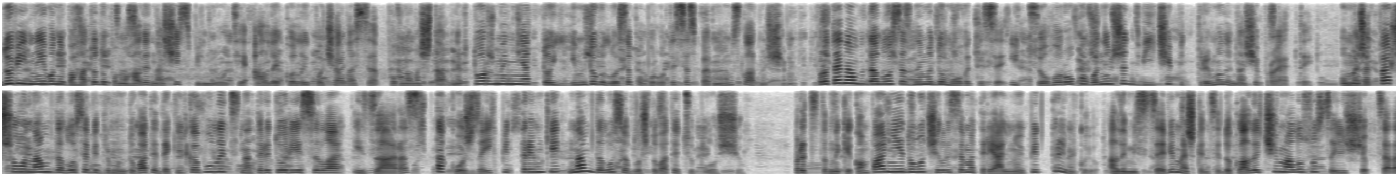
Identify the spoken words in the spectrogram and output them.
До війни вони багато допомагали нашій спільноті, але коли почалося повномасштабне вторгнення, то їм довелося поборотися з певними складнощами. Проте нам вдалося з ними домовитися, і цього року вони вже двічі підтримали наші проекти. У межах першого нам вдалося відремонтувати декілька вулиць на території села, і зараз також за їх підтримки нам вдалося облаштувати цю площу. Представники компанії долучилися матеріальною підтримкою, але місцеві мешканці доклали чимало зусиль, щоб ця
